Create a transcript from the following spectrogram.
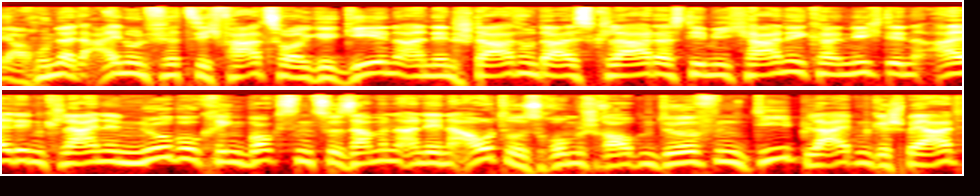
Ja, 141 Fahrzeuge gehen an den Start und da ist klar, dass die Mechaniker nicht in all den kleinen Nürburgring-Boxen zusammen an den Autos rumschrauben dürfen. Die bleiben gesperrt.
